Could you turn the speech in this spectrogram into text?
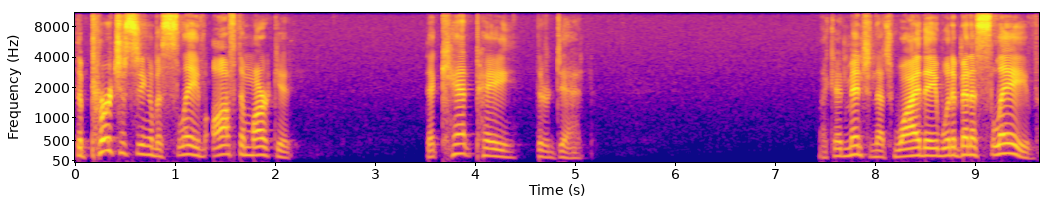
the purchasing of a slave off the market that can't pay their debt. Like I mentioned, that's why they would have been a slave.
